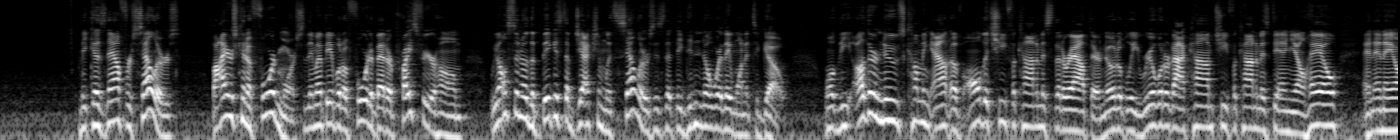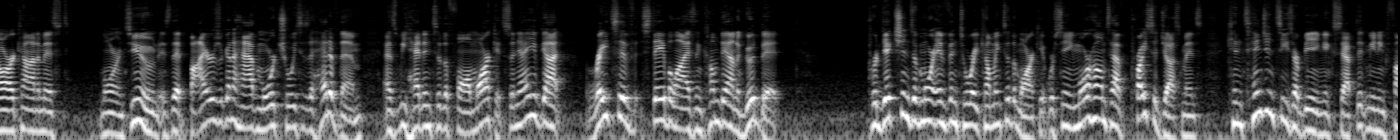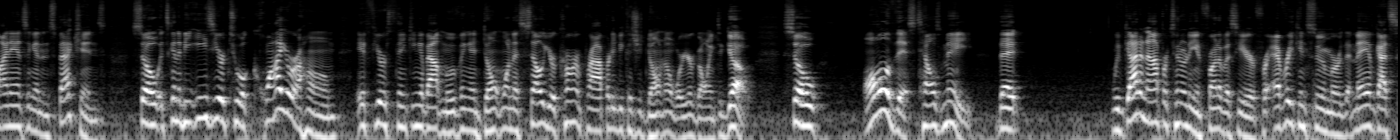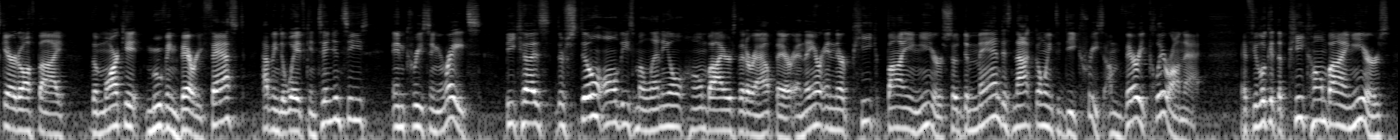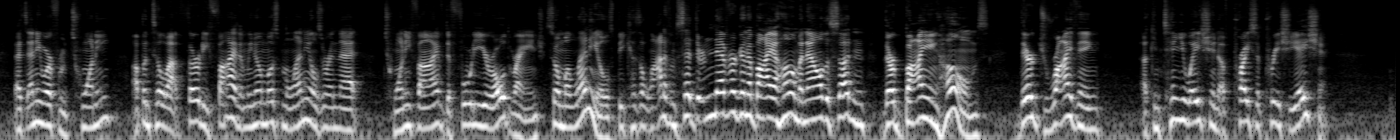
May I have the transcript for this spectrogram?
Because now for sellers, buyers can afford more, so they might be able to afford a better price for your home. We also know the biggest objection with sellers is that they didn't know where they wanted to go. Well, the other news coming out of all the chief economists that are out there, notably Realtor.com chief economist Danielle Hale and NAR economist Lawrence Yun, is that buyers are going to have more choices ahead of them as we head into the fall market. So now you've got rates have stabilized and come down a good bit. Predictions of more inventory coming to the market. We're seeing more homes have price adjustments. Contingencies are being accepted, meaning financing and inspections. So it's going to be easier to acquire a home if you're thinking about moving and don't want to sell your current property because you don't know where you're going to go. So all of this tells me that we've got an opportunity in front of us here for every consumer that may have got scared off by the market moving very fast, having to waive contingencies, increasing rates, because there's still all these millennial home buyers that are out there and they are in their peak buying years. So demand is not going to decrease. I'm very clear on that. If you look at the peak home buying years, that's anywhere from 20 up until about 35. And we know most millennials are in that 25 to 40 year old range. So, millennials, because a lot of them said they're never going to buy a home, and now all of a sudden they're buying homes, they're driving a continuation of price appreciation.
